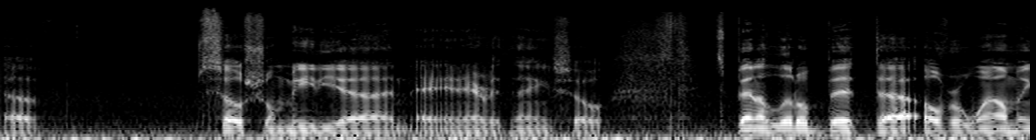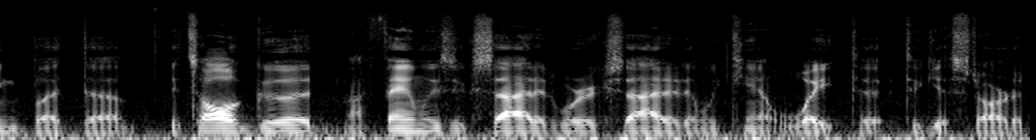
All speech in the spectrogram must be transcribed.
of social media and, and, everything. So it's been a little bit uh, overwhelming, but uh, it's all good. My family's excited, we're excited, and we can't wait to, to get started.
